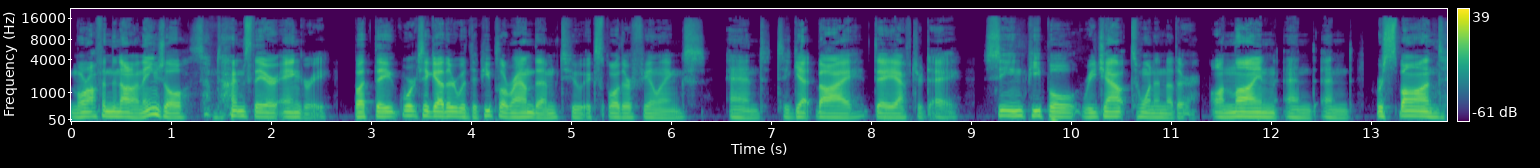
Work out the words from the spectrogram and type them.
more often than not on Angel, sometimes they are angry. But they work together with the people around them to explore their feelings and to get by day after day. Seeing people reach out to one another online and and respond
